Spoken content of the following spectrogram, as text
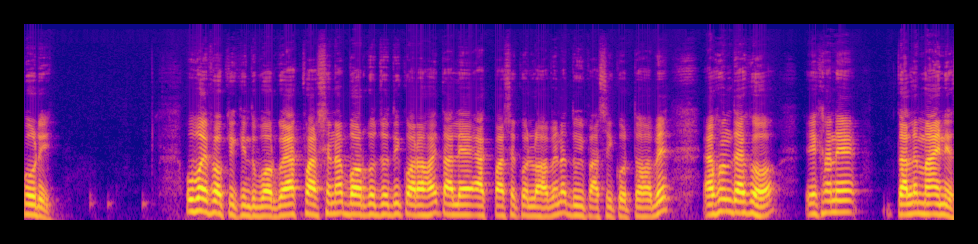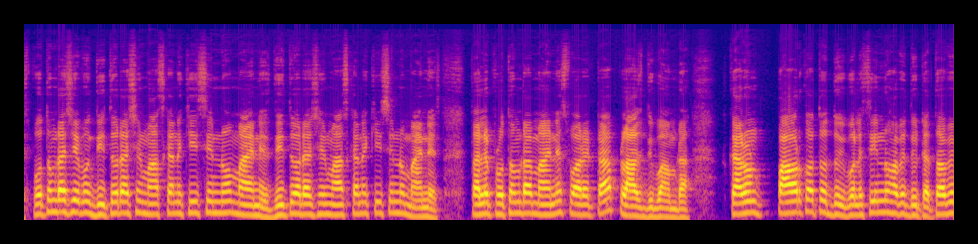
করে। উভয় পক্ষে কিন্তু বর্গ, এক পাশে না, বর্গ যদি করা হয় তাহলে এক পাশে করলে হবে না, দুই পাশেই করতে হবে। এখন দেখো, এখানে তাহলে মাইনাস প্রথম রাশি এবং দ্বিতীয় রাশির মাঝখানে কী চিহ্ন? মাইনাস দ্বিতীয় রাশির মাঝখানে কী চিহ্ন? মাইনাস তাহলে প্রথমটা মাইনাস পরেরটা প্লাস দিব আমরা। কারণ পাওয়ার কত? দুই, বলে চিহ্ন হবে দুইটা। তবে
